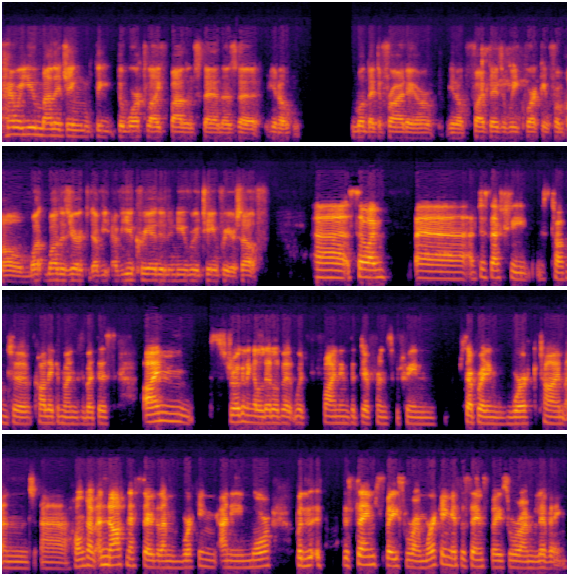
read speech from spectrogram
how are you managing the, the work life balance then as a you know Monday to Friday or you know five days a week working from home? What what is your have you have you created a new routine for yourself? Uh, so I'm uh, I've just actually was talking to a colleague of mine about this. I'm struggling a little bit with finding the difference between separating work time and uh, home time, and not necessarily that I'm working anymore, but the same space where I'm working is the same space where I'm living.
